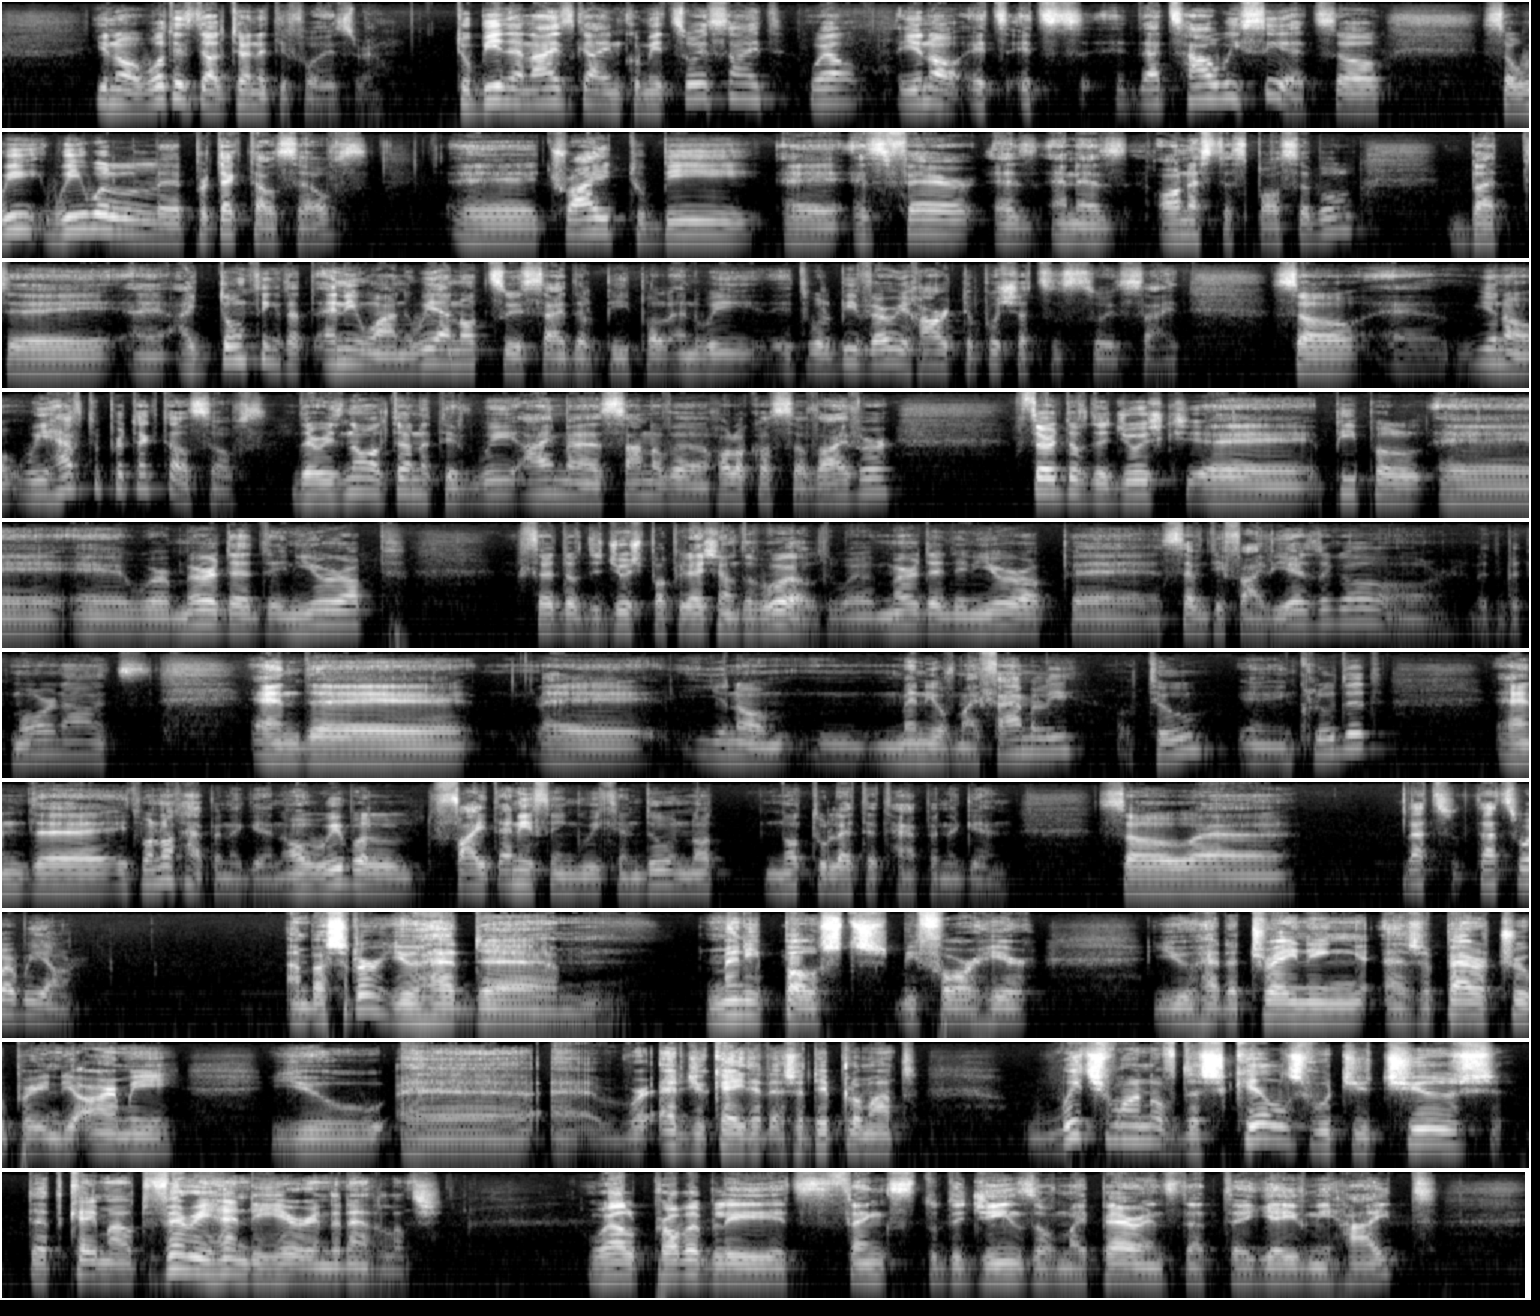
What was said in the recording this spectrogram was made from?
you know, what is the alternative for Israel? To be the nice guy and commit suicide? Well, you know, it's it's that's how we see it. So, so we we will uh, protect ourselves. Uh, try to be as fair as and as honest as possible but uh, I don't think that anyone we are not suicidal people and we it will be very hard to push us to suicide. So uh, you know we have to protect ourselves. There is no alternative. We i'm a son of a holocaust survivor. Third of the jewish uh, people uh, uh, were murdered in europe. Third of the jewish population of the world were murdered in europe uh, 75 years ago or a little bit more now. It's and you know, many of my family too included, and uh, it will not happen again. Or we will fight anything we can do not not to let it happen again. So uh, that's that's where we are. Ambassador, you had um, many posts before here. You had a training as a paratrooper in the army. You uh, uh, were educated as a diplomat. Which one of the skills would you choose that came out very handy here in the Netherlands? Well, probably it's thanks to the genes of my parents that they gave me height.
